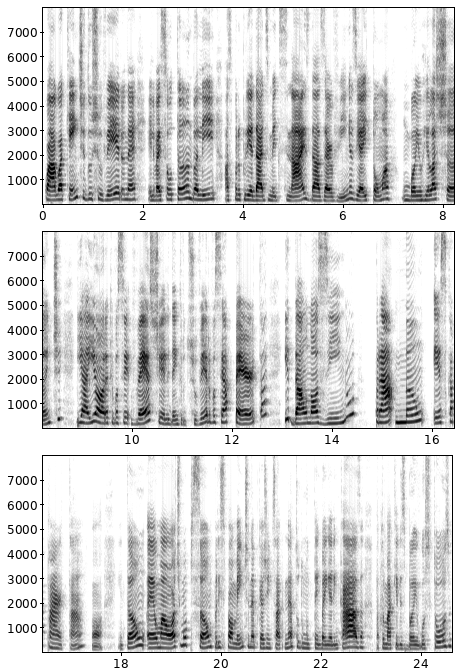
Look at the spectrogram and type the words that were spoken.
com a água quente do chuveiro, né? Ele vai soltando ali as propriedades medicinais das ervinhas e aí toma um banho relaxante. E aí, a hora que você veste ele dentro do chuveiro, você aperta e dá um nozinho para não escapar, tá? Ó, então é uma ótima opção, principalmente, né, porque a gente sabe que né, todo mundo tem banheiro em casa para tomar aqueles banho gostoso,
